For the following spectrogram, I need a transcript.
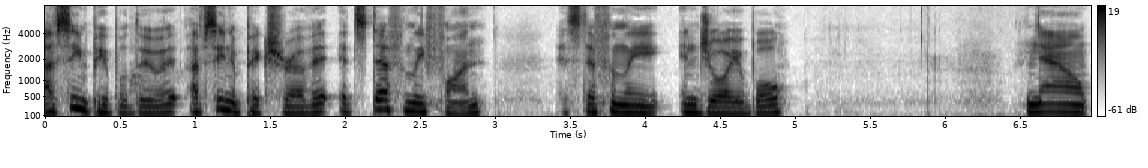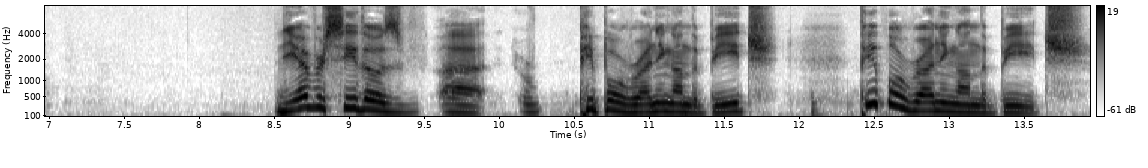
I've seen people do it. I've seen a picture of it. It's definitely fun. It's definitely enjoyable. Now, do you ever see those uh, people running on the beach? People running on the beach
